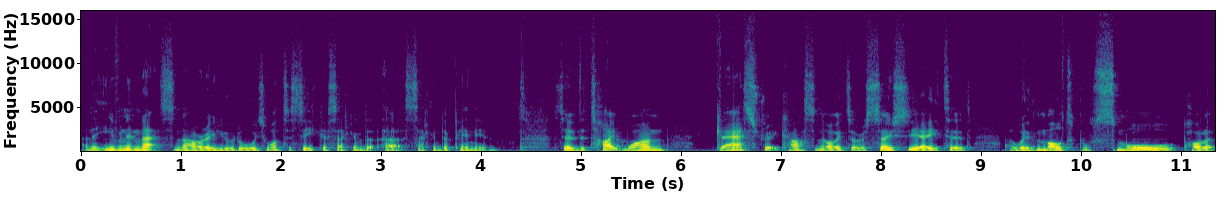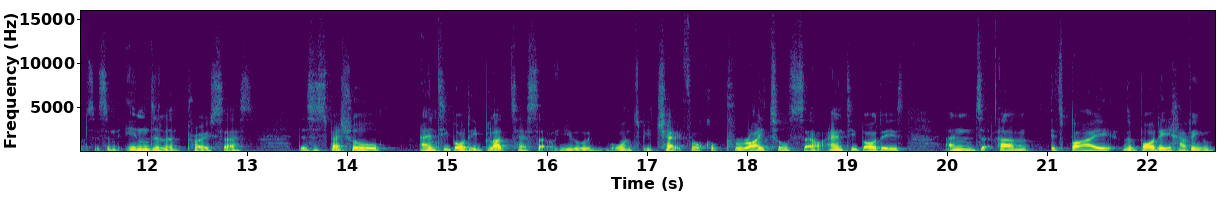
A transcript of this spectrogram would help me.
And even in that scenario, you would always want to seek a second, uh, second opinion. So the type 1 gastric carcinoids are associated with multiple small polyps. It's an indolent process. There's a special antibody blood test that you would want to be checked for called parietal cell antibodies and um, it's by the body having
